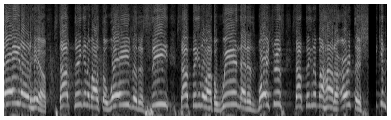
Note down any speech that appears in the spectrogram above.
Stayed on him. Stop thinking about the waves of the sea. Stop thinking about the wind that is boisterous. Stop thinking about how the earth is shaking.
